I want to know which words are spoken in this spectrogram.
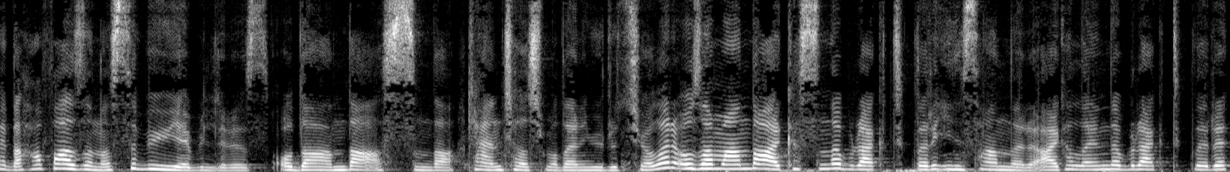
ve daha fazla nasıl büyüyebiliriz odağında aslında kendi çalışmalarını yürütüyorlar. O zaman da arkasında bıraktıkları insanları, arkalarında bıraktıkları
